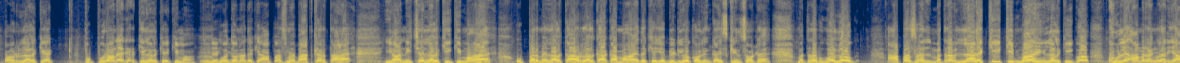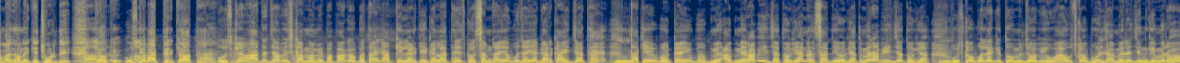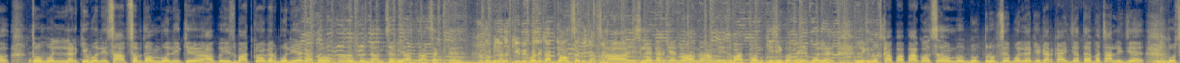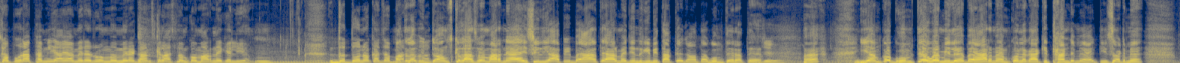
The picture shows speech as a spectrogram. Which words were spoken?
और लड़के पुराने घर की लड़के की माँ। वो दोनों देखिए आपस में बात करता है। यहाँ नीचे लड़की की माँ है ऊपर में लड़का और लड़का का माँ है। देखिए ये वीडियो कॉलिंग का स्क्रीनशॉट है। मतलब वो लोग आपस में मतलब लड़की की माँ ही लड़की को खुलेआम रंगलरिया मनाने की छूट दी। क्योंकि उसके बाद फिर क्या होता है? उसके बाद जब इसका मम्मी पापा को बताएँ कि आपकी लड़की गलत है इसको समझाइए बुझाइए घर का इज़्ज़त है हम्म। ताकि कहीं अब मेरा भी इज़्ज़त हो गया ना शादी हो गया तो मेरा भी इज़्ज़त हो गया। हम्म। उसको बोले कि तुम जो भी हुआ उसको भूल जाओ मेरे ज़िंदगी में रहो। तो बोली लड़की बोली साफ़ शब्दों में बोली कि आप इस बात को अगर बोलिएगा तो जान से भी आप जा सकते हैं। मतलब लड़की भी बोली कि आप जान से भी जा सकते हैं। हाँ इसलिए करके जो है ना हम इस बात को हम किसी को नहीं बोले लेकिन उसका पापा को गुप्त रूप से बोले कि घर का इज़्ज़त है बचा लीजिए। उसका पूरा फैमिली आया मेरे रूम मेरे डांस क्लास पे हमको मारने के लिए। दो, दोनों का जब मतलब डांस क्लास में मारने आया इसीलिए आप ही बिहार त्यौहार में ज़िंदगी बिताते जहाँ तक घूमते रहते हैं। हैं? ये हमको घूमते हुए मिले बिहार में हमको लगा कि ठंड में है टी शर्ट में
